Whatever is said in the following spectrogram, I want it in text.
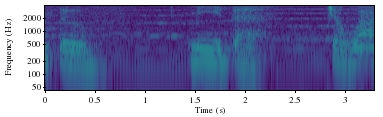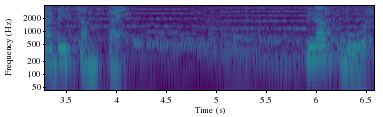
ำเติม มีแต่จะว่าด้วยซ้ำไป นักบวช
